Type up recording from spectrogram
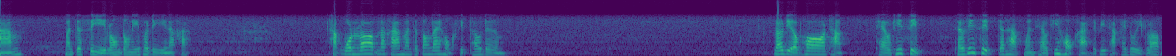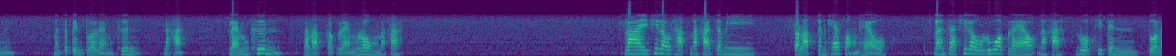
าม มันจะสี่ลงตรงนี้พอดีนะคะ ถักวนรอบนะคะ มันจะต้องได้หกสิบเท่าเดิม แล้วเดี๋ยวพอถักแถวที่สิบแถวที่สิบจะถักเหมือนแถวที่หกค่ะ เดี๋ยวพี่ถักให้ดูอีกรอบหนึ่ง มันจะเป็นตัวแหลมขึ้นนะคะ แหลมขึ้นสลับกับแหลมลงนะคะ ลายที่เราถักนะคะ จะมีสลับกันแค่สองแถว หลังจากที่เรารวบแล้วนะคะ รวบที่เป็นตัวแหล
